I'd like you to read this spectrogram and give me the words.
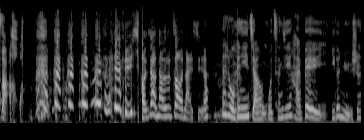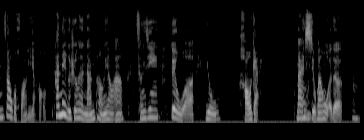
撒谎。可以想象他们造哪些。但是我跟你讲，我曾经还被一个女生造过黄谣。她那个时候的男朋友啊，曾经对我有好感，蛮喜欢我的。嗯，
